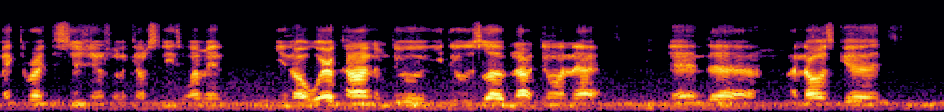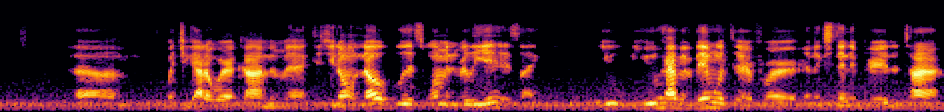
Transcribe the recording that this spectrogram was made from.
make the right decisions when it comes to these women. You know, wear a condom. Do you do is love not doing that. And uh, I know it's good, um, but you gotta wear a condom, man, because you don't know who this woman really is. Like, you you haven't been with her for an extended period of time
